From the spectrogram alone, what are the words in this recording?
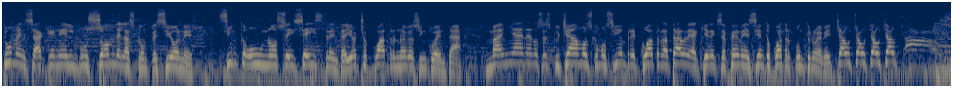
tu mensaje en el buzón de las confesiones. 5166-384950. Mañana nos escuchamos como siempre, 4 de la tarde, aquí en XFM 104.9. Chau, chau, chau, chau, chau.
